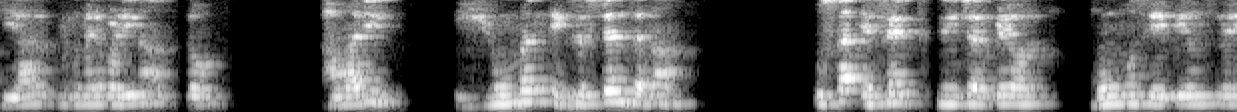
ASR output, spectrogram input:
कि यार मतलब मैंने पढ़ी ना तो हमारी ह्यूमन एग्जिस्टेंस है ना, उसका इफ़ेक्ट नेचर पे और होमो सेपियंस ने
